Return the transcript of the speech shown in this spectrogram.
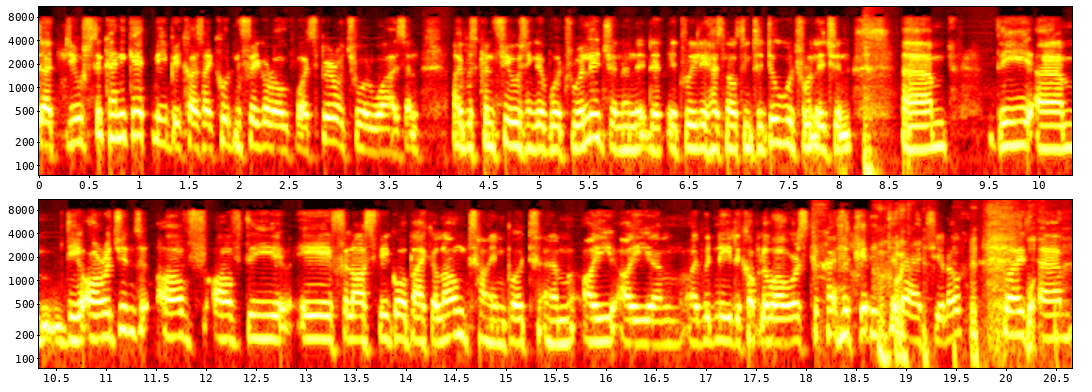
that used to kind of get me because I couldn't figure out what spiritual was, and I was confusing it with religion, and it, it really has nothing to do with religion. Um, the um, the origins of of the A philosophy go back a long time, but um, I I um, I would need a couple of hours to kind of get into that, you know. But um,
